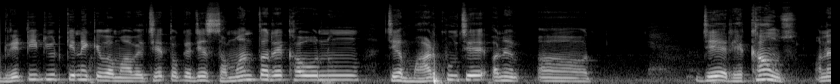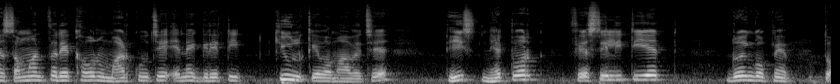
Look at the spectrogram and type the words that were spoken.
ગ્રેટિટ્યૂડ કેને કહેવામાં આવે છે? તો કે જે સમાંતર રેખાઓનું જે માળખું છે અને જે રેખાંશ અને સમાંતર રેખાઓનું માળખું છે, એને ગ્રેટિક્યુલ કહેવામાં આવે છે. This network facilitate drawing of map તો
